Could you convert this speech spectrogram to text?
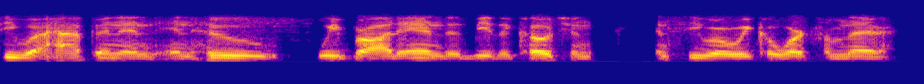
see what happened and, and who we brought in to be the coach and and see where we could work from there.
